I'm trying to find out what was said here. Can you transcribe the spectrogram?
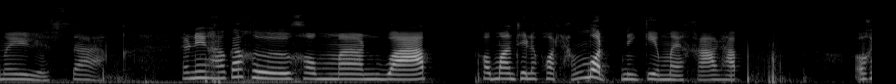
ไม่เหลือซากแล้วนี่ครับก็คือคอมมานด์วาร์ปคอมมานด์เทเลพอร์ตทั้งหมดในเกม Minecraft ครับ โอเค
